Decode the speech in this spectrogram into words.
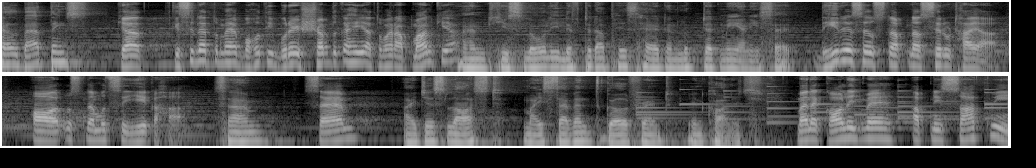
tell bad things? क्या किसी ने तुम्हें बहुत ही बुरे शब्द कहे या तुम्हारा अपमान किया And he slowly lifted up his head and looked at me and he said, धीरे से उसने अपना सिर उठाया और उसने मुझसे ये कहा Sam, Sam I just lost my seventh girlfriend in college. मैंने कॉलेज में अपनी सातवीं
